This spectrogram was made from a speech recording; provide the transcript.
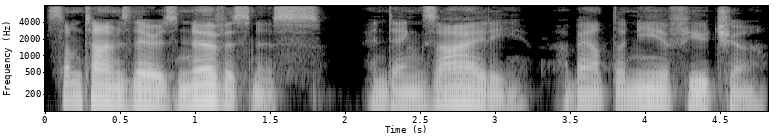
Sometimes there is nervousness and anxiety about the near future.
